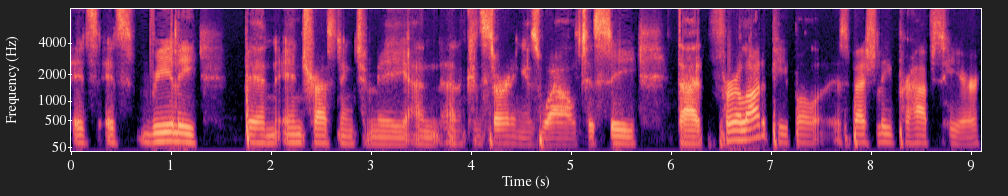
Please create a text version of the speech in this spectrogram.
it's it's really been interesting to me and, and concerning as well to see that for a lot of people, especially perhaps here,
